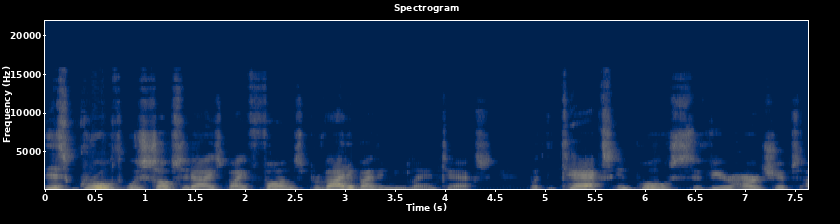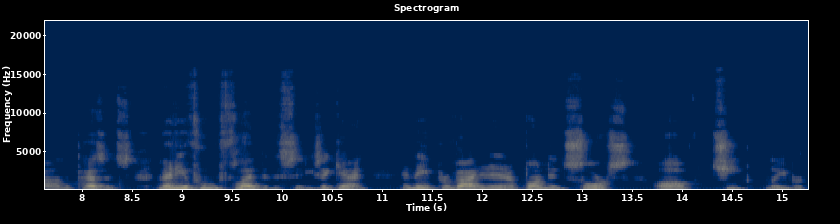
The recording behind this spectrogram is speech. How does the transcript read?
This growth was subsidized by funds provided by the new land tax, but the tax imposed severe hardships on the peasants, many of whom fled to the cities again, and they provided an abundant source of cheap labor.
